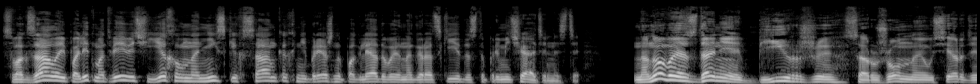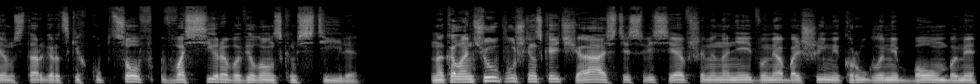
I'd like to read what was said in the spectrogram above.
С вокзала Ипполит Матвеевич ехал на низких санках, небрежно поглядывая на городские достопримечательности. На новое здание биржи, сооруженное усердием старгородских купцов в вассиро-вавилонском стиле. На каланчу пушкинской части с висевшими на ней двумя большими круглыми бомбами,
